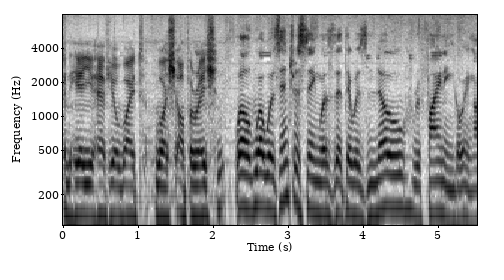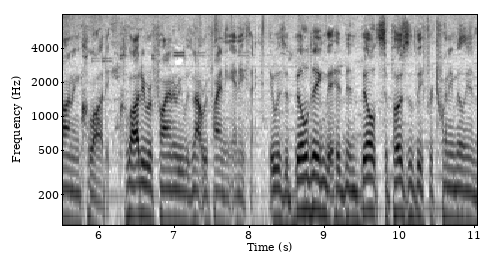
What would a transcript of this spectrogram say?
And here you have your whitewash operation. Well, what was interesting was that there was no refining going on in Kaladi. Kaladi refinery was not refining anything. It was a building that had been built supposedly for $20 million.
